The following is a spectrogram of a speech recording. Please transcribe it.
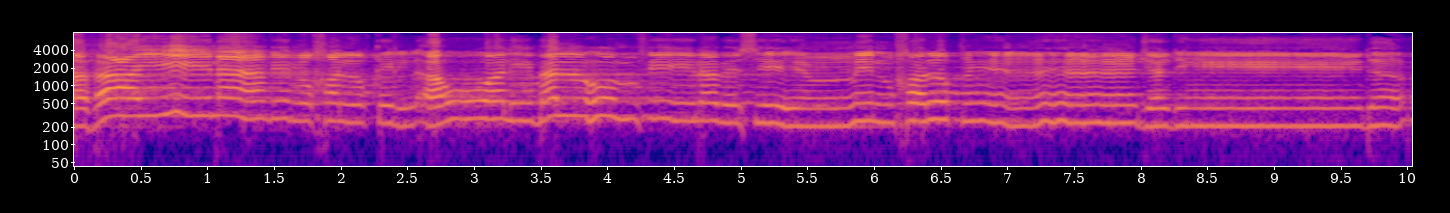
أفعينا بالخلق الأول بل هم في لبس من خلق جديد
